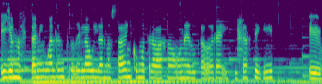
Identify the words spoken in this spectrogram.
ellos no están igual dentro del aula, no saben cómo trabaja una educadora y quizás seguir. Eh,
